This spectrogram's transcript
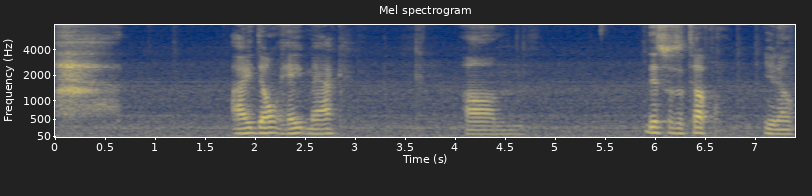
I don't hate Mac. Um, this was a tough one. You know,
